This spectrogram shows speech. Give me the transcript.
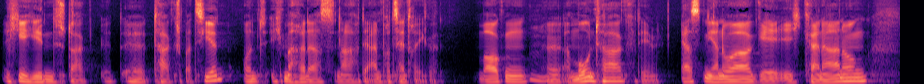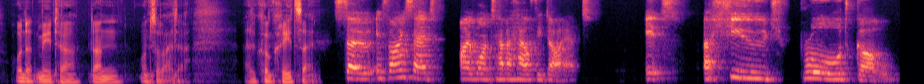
Ich gehe jeden Tag, äh, Tag spazieren und ich mache das nach der 1%-Regel. Morgen mhm. äh, am Montag, dem 1. Januar, gehe ich, keine Ahnung, 100 Meter, dann und so weiter. Also konkret sein. So if I said I want to have a healthy diet, it's a huge, broad goal.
